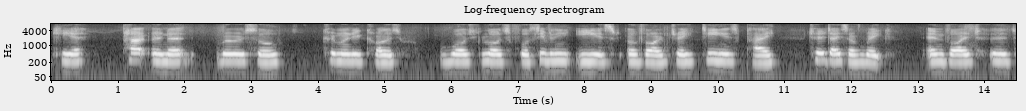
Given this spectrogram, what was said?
Care Part Unit Rural Community College was lodged for seven years of voluntary, ten years pay, two days a week, invited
